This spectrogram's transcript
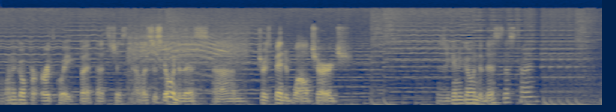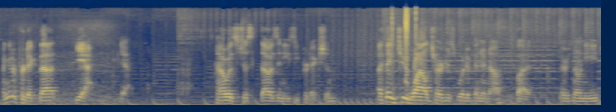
I want to go for Earthquake, but that's just no. Let's just go into this. Um, Choice Banded Wild Charge. Is he gonna go into this this time? I'm gonna predict that. Yeah, yeah. That was just that was an easy prediction. I think two Wild Charges would have been enough, but there's no need.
